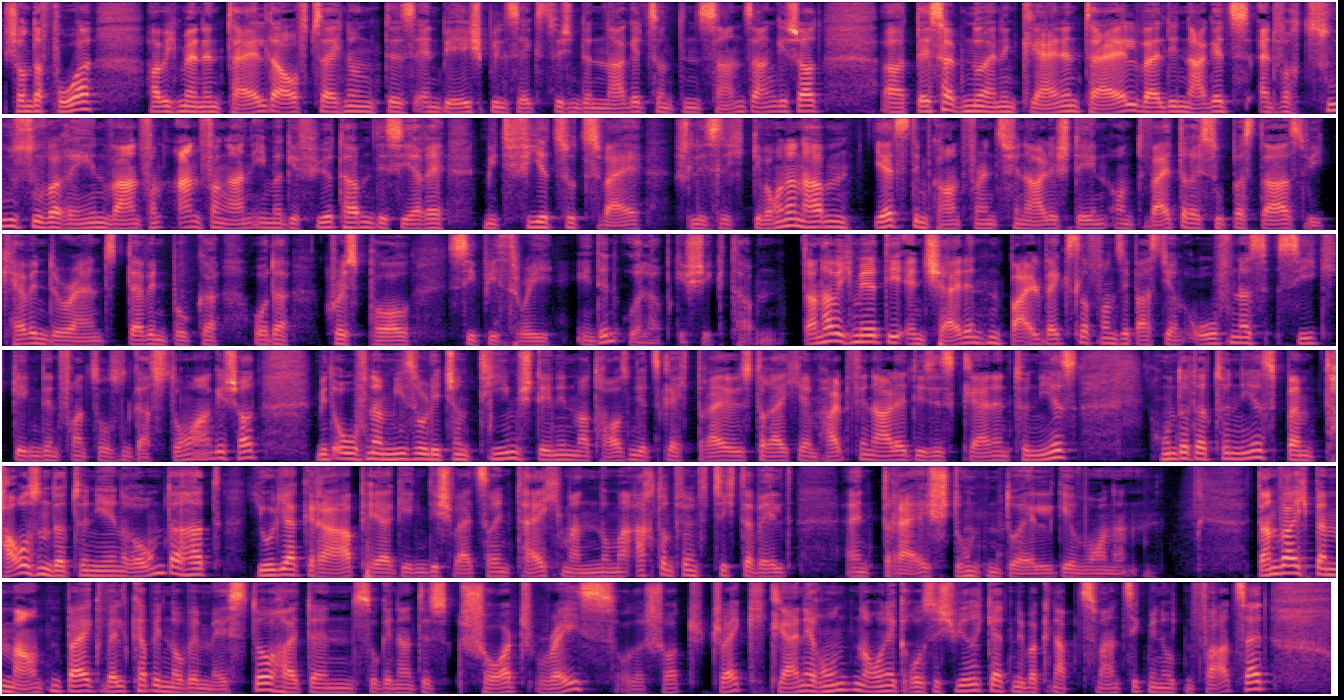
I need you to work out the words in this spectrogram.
Schon davor habe ich mir einen Teil der Aufzeichnung des NBA-Spiel 6 zwischen den Nuggets und den Suns angeschaut. Äh, deshalb nur einen kleinen Teil, weil die Nuggets einfach zu souverän waren, von Anfang an immer geführt haben, die Serie mit 4 zu 2 schließlich gewonnen haben, jetzt im Conference-Finale stehen und weitere Superstars wie Kevin Durant, Devin Booker oder Chris Paul CP3 in den Urlaub geschickt haben. Dann habe ich mir die entscheidenden Ballwechsel von Sebastian Ofners Sieg gegen den Franzosen Gaston angeschaut. Mit Ofner, Misolic und Team stehen in Mauthausen jetzt gleich drei Österreicher im Halbfinale dieses kleinen Turniers. 100er Turniers. Beim 1000er Turnier in Rom, da hat Julia Grabherr gegen die Schweizerin Teichmann, Nummer 58 der Welt, ein Drei-Stunden-Duell gewonnen. Dann war ich beim Mountainbike-Weltcup in Nove Mesto, heute ein sogenanntes Short Race oder Short Track, kleine Runden ohne große Schwierigkeiten über knapp 20 Minuten Fahrzeit.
